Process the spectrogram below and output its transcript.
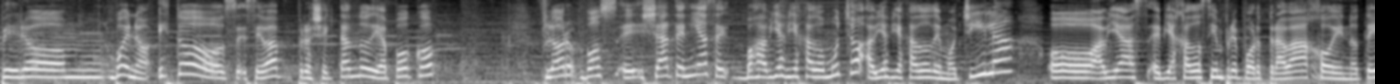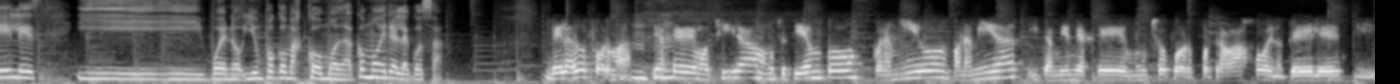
Pero mm, bueno, esto se, va proyectando de a poco. Flor, vos eh, ya tenías, vos habías viajado mucho, habías viajado de mochila o habías viajado siempre por trabajo en hoteles y, y, bueno, y un poco más cómoda. ¿Cómo era la cosa? De las dos formas. Viajé de mochila mucho tiempo, con amigos, con amigas, y también viajé mucho por, por trabajo en hoteles y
